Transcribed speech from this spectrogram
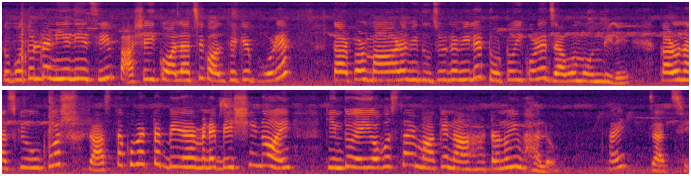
তো বোতলটা নিয়ে নিয়েছি, পাশেই কল আছে, কল থেকে ভরে। তারপর মা আর আমি দুজনে মিলে টোটোই করে যাব মন্দিরে। কারণ আজকে উপোস, রাস্তা খুব একটা মানে বেশি নয়, কিন্তু এই অবস্থায় মাকে না হাঁটানোই ভালো। তাই যাচ্ছি।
